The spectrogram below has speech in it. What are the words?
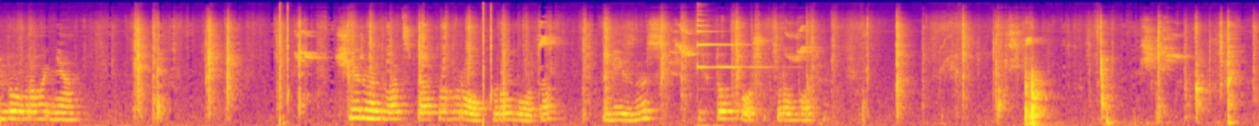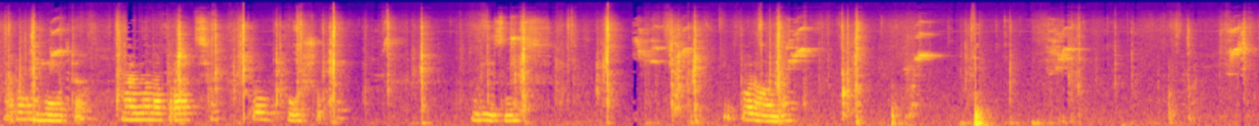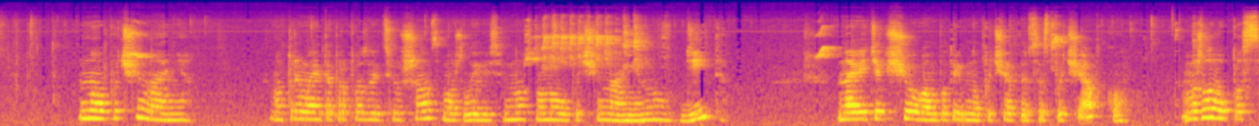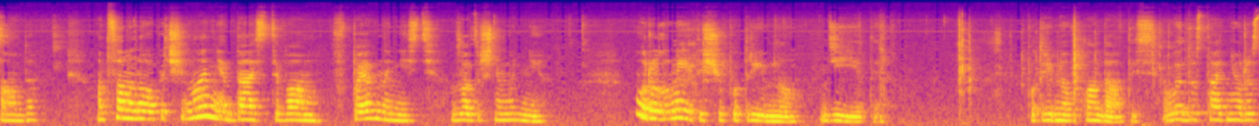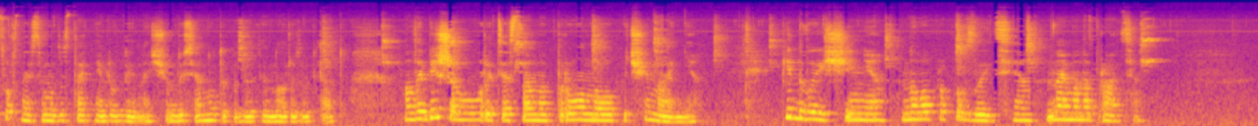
Доброго дня. Червень 25-го року. Робота. Бізнес. І хто в пошуку роботи? Робота. Маймана праця. Хто в пошуку? Бізнес. І порада. Ну, починання. Отримаєте пропозицію, шанс, можливість відносно нового починання. Ну, дійте. Навіть якщо вам потрібно почати все спочатку, можливо, посада. От саме нове починання дасть вам впевненість в завтрашньому дні. Ви розумієте, що потрібно діяти, потрібно вкладатись. Ви достатньо ресурсна і самодостатня людина, щоб досягнути позитивного результату. Але більше говориться саме про новопочинання підвищення, нова пропозиція, наймана праця.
